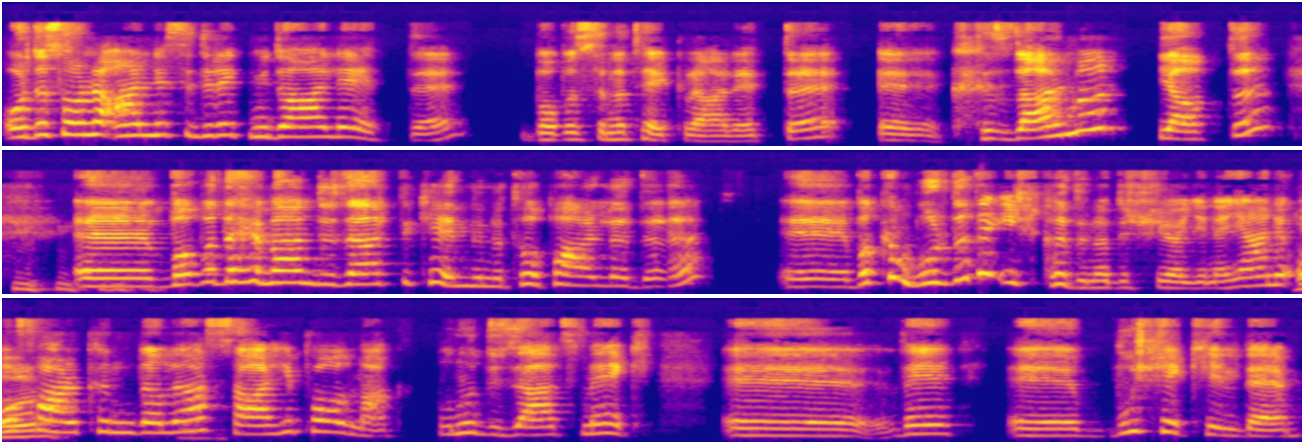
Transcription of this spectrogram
Orada sonra annesi direkt müdahale etti. Babasını tekrar etti. E, kızlar mı yaptı? Ee, baba da hemen düzeltti kendini, toparladı. Ee, bakın burada da iş kadına düşüyor yine. Yani o Doğru. farkındalığa sahip olmak, bunu düzeltmek e, ve e, bu şekilde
